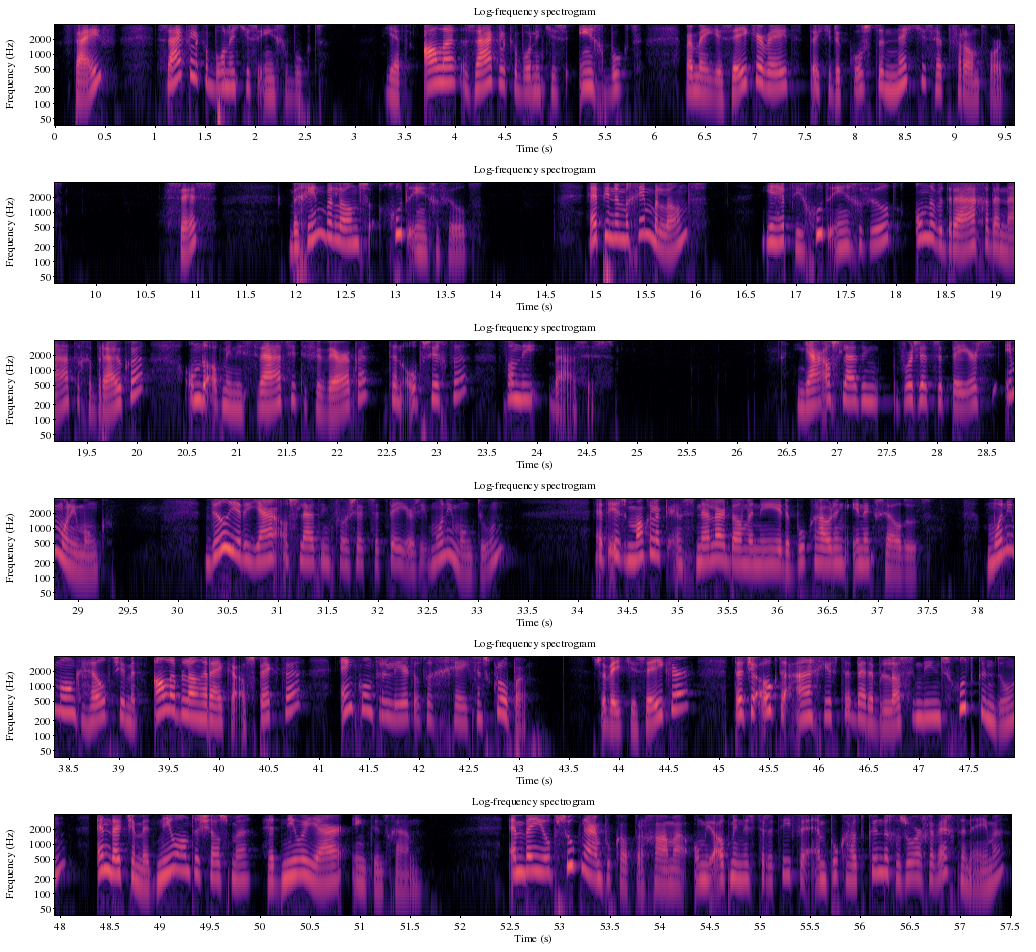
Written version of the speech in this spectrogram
5. Zakelijke bonnetjes ingeboekt. Je hebt alle zakelijke bonnetjes ingeboekt, waarmee je zeker weet dat je de kosten netjes hebt verantwoord. 6. Beginbalans goed ingevuld. Heb je een beginbalans? Je hebt die goed ingevuld om de bedragen daarna te gebruiken om de administratie te verwerken ten opzichte van die basis. Jaarafsluiting voor ZZP'ers in Moneymonk. Wil je de jaarafsluiting voor ZZP'ers in Moneymonk doen? Het is makkelijk en sneller dan wanneer je de boekhouding in Excel doet. Moneymonk helpt je met alle belangrijke aspecten en controleert of de gegevens kloppen. Zo weet je zeker dat je ook de aangifte bij de Belastingdienst goed kunt doen en dat je met nieuw enthousiasme het nieuwe jaar in kunt gaan. En ben je op zoek naar een boekhoudprogramma om je administratieve en boekhoudkundige zorgen weg te nemen?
